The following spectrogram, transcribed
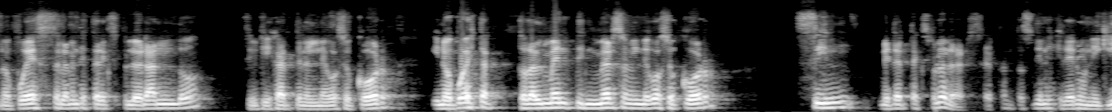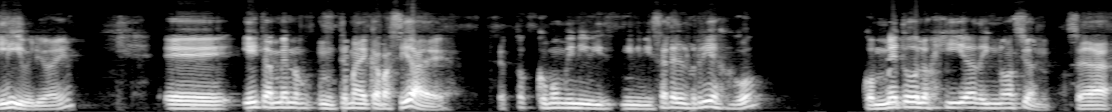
No puedes solamente estar explorando sin fijarte en el negocio core, y no puedes estar totalmente inmerso en el negocio core sin meterte a explorar, ¿cierto? Entonces tienes que tener un equilibrio ahí. Eh, y también un tema de capacidades. Cómo minimizar el riesgo con metodología de innovación. O sea,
